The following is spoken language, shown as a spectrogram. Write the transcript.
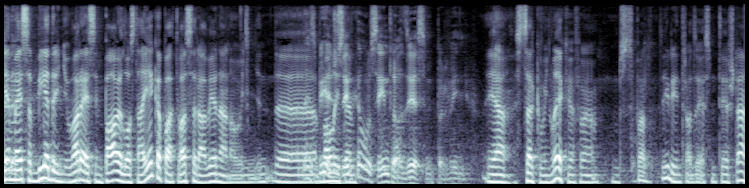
ja mēs ar biedriņu varēsim Pāvilos tā iekāpt vasarā vienā no viņa uh, bieži balītēm, zinām, ka mums ir intro dziesma par viņu. Jā, es ceru, ka viņi liek, jo mums ir introducēta tieši tā.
